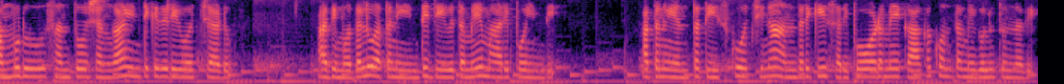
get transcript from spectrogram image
తమ్ముడు సంతోషంగా ఇంటికి తిరిగి వచ్చాడు. అది మొదలు అతని ఇంటి జీవితమే మారిపోయింది. అతను ఎంత తీసుకువచ్చినా అందరికీ సరిపోవడమే కాక కొంత మిగులుతున్నది.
